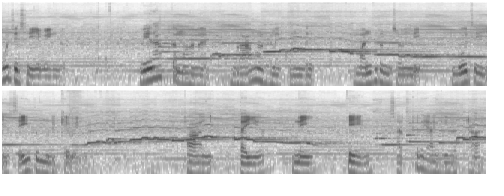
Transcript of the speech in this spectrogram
பூஜை செய்ய வேண்டும். வேதாந்தமான பிராமணர்களை கொண்டு மந்திரம் சொல்லி பூஜையை செய்து முடிக்க வேண்டும். பால் தயிர் நெய் தேன் சர்க்கரை ஆகியவற்றால்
